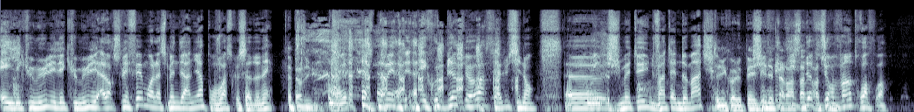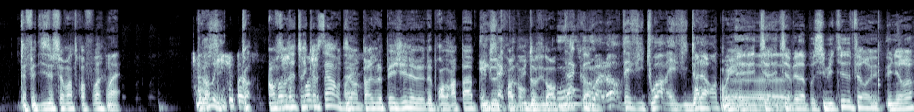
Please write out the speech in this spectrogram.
Et il les cumule, il les cumule. Et Alors je l'ai fait moi la semaine dernière pour voir ce que ça donnait. T'as perdu. Ouais. Non mais écoute bien, tu vas voir, c'est hallucinant. Euh, Je mettais une vingtaine de matchs. T'as vu quoi Le PSG ne fait perdra pas 19 par sur 20 trois fois. T'as fait 19 sur 20 trois fois Alors, si c'est pas- quand- en faisant des trucs comme ça, en disant par exemple le PSG ne, ne prendra pas plus de 3 buts dans une Ou, rencontre. ou alors des victoires évidentes. oui. Et tu euh, tu avais la possibilité de faire une- une erreur?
